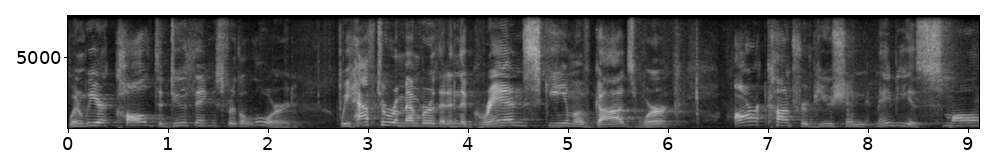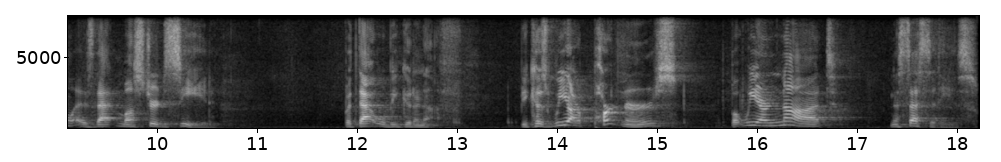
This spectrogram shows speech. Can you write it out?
when we are called to do things for the Lord, we have to remember that in the grand scheme of God's work, our contribution may be as small as that mustard seed but that will be good enough. Because we are partners, but we are not necessities.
